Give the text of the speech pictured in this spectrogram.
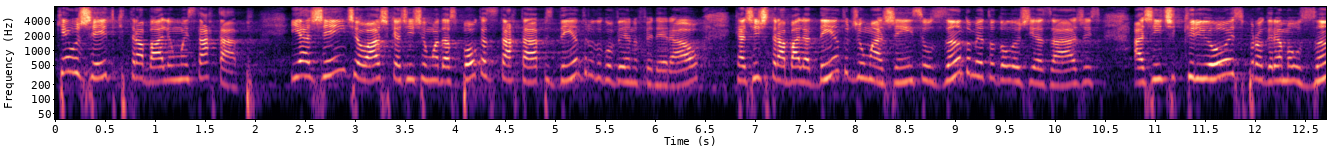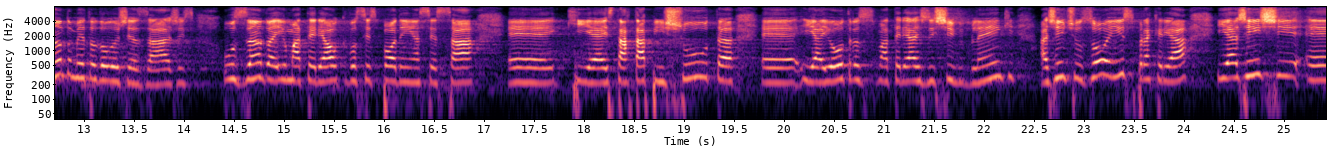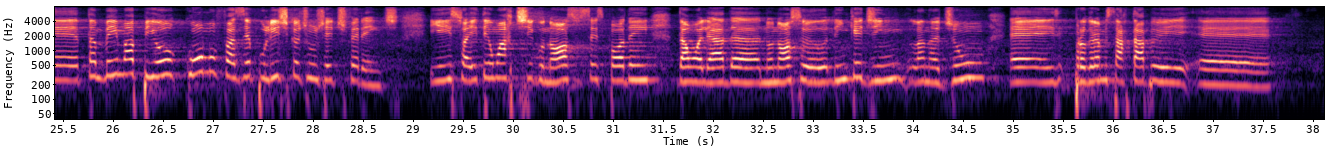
que é o jeito que trabalha uma startup. E a gente, eu acho que a gente é uma das poucas startups dentro do governo federal, que a gente trabalha dentro de uma agência, usando metodologias ágeis. A gente criou esse programa usando metodologias ágeis, usando aí o material que vocês podem acessar, é, que é Startup Enxuta, é, e aí outros materiais do Steve Blank. A gente usou isso para criar, e a gente é, também mapeou como fazer política de um jeito diferente. E isso aí tem um artigo nosso, vocês podem dar uma olhada no nosso LinkedIn, lá na Jun, é, Programa Startup é,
